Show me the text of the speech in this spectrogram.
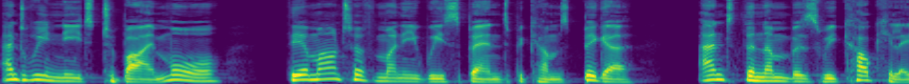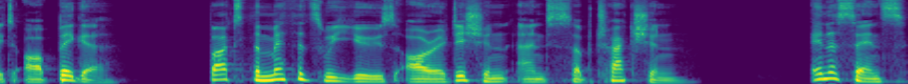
and we need to buy more, the amount of money we spend becomes bigger and the numbers we calculate are bigger but the methods we use are addition and subtraction. In a sense,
